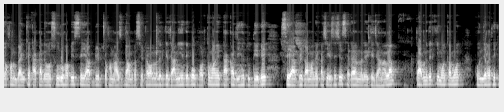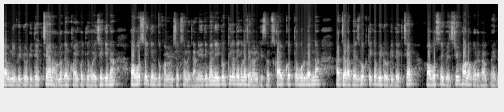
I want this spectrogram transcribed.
যখন ব্যাংকে টাকা দেওয়া শুরু হবে, সেই আপডেট যখন আসবে, আমরা সেটাও আপনাদেরকে জানিয়ে দেবো। বর্তমানে টাকা যেহেতু দেবে, সেই আপডেট আমাদের কাছে এসেছে সেটা আপনাদেরকে জানালাম। তো আপনাদের কি মতামত? কোন জায়গা থেকে আপনি ভিডিওটি দেখছেন? আপনাদের ক্ষয়ক্ষতি হয়েছে কি না অবশ্যই কিন্তু কমেন্ট সেকশনে জানিয়ে দেবেন। ইউটিউব থেকে দেখলে চ্যানেলটি সাবস্ক্রাইব করতে ভুলবেন না। আর যারা ফেসবুক থেকে ভিডিওটি দেখছেন, অবশ্যই পেজটি ফলো করে রাখবেন।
